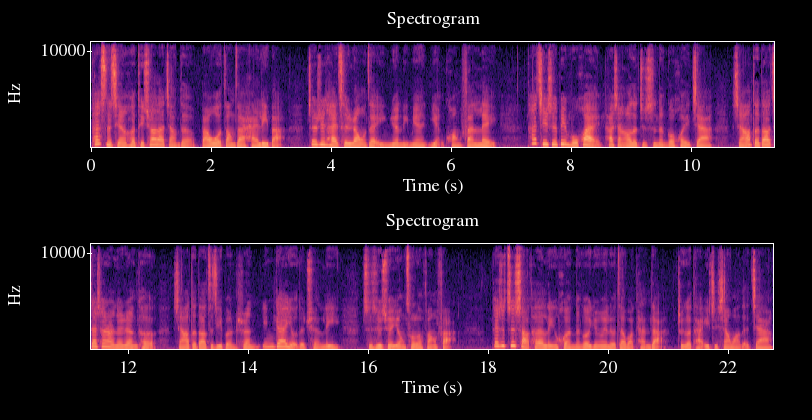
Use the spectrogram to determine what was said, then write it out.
他死前和 T'Challa 讲的“把我葬在海里吧”这句台词，让我在影院里面眼眶泛泪。他其实并不坏，他想要的只是能够回家，想要得到家乡人的认可，想要得到自己本身应该有的权利，只是却用错了方法。但是至少他的灵魂能够永远留在瓦坎达，这个他一直向往的家。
